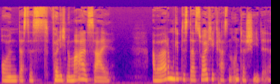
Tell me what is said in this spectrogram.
Und dass das völlig normal sei. Aber warum gibt es da solche krassen Unterschiede?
